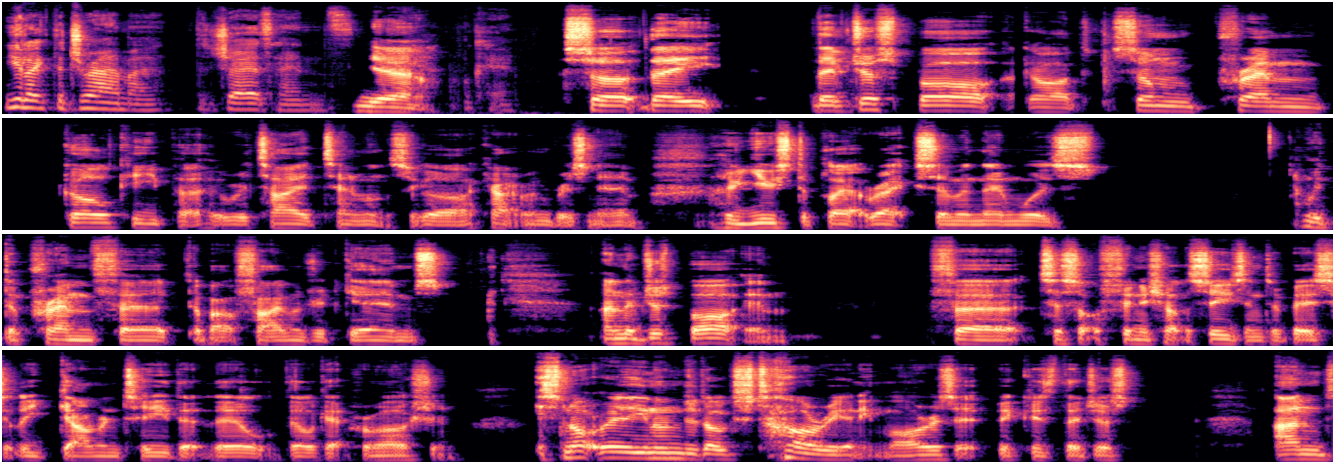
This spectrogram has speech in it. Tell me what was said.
You like the drama, the jazz hands. yeah. Okay. So they they've just bought God some prem goalkeeper who retired ten months ago. I can't remember his name. Who used to play at Wrexham and then was with the prem for about five hundred games, and they've just bought him for to sort of finish out the season to basically guarantee that they'll they'll get promotion. It's not really an underdog story anymore, is it? Because they're just and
